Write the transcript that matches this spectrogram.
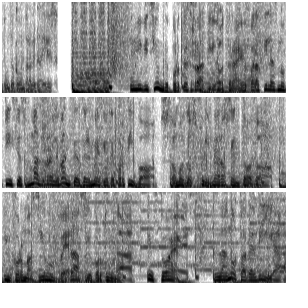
boostmobile.com. Univisión Deportes Radio trae para ti las noticias más relevantes del medio deportivo. Somos los primeros en todo. Información veraz y oportuna. Esto es La Nota del Día.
